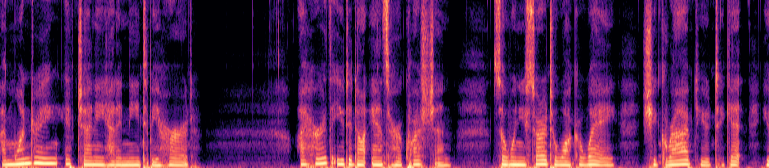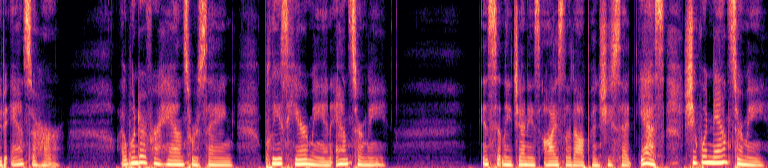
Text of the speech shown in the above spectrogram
I'm wondering if Jenny had a need to be heard. I heard that you did not answer her question, so when you started to walk away, she grabbed you to get you to answer her. I wonder if her hands were saying, Please hear me and answer me. Instantly, Jenny's eyes lit up and she said, Yes, she wouldn't answer me.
